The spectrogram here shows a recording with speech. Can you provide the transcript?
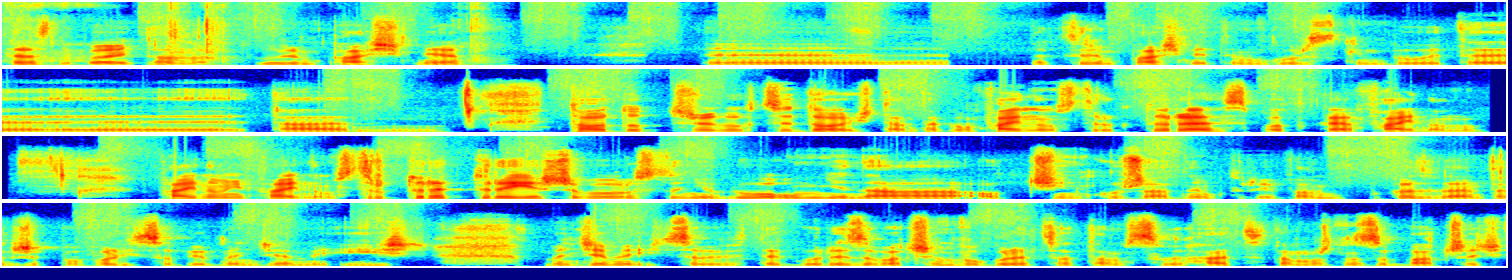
teraz nie pamiętam na którym paśmie, e, na którym paśmie tym górskim były te, e, ta, mm, to, do czego chcę dojść, tam taką fajną strukturę spotkałem, fajną, no, fajną, nie fajną, strukturę, której jeszcze po prostu nie było u mnie na odcinku żadnym, której wam pokazywałem, także powoli sobie będziemy iść, będziemy iść sobie w te góry, zobaczymy w ogóle co tam słychać, co tam można zobaczyć,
